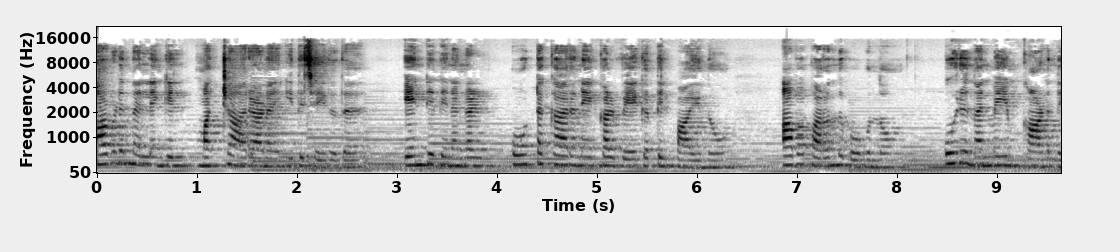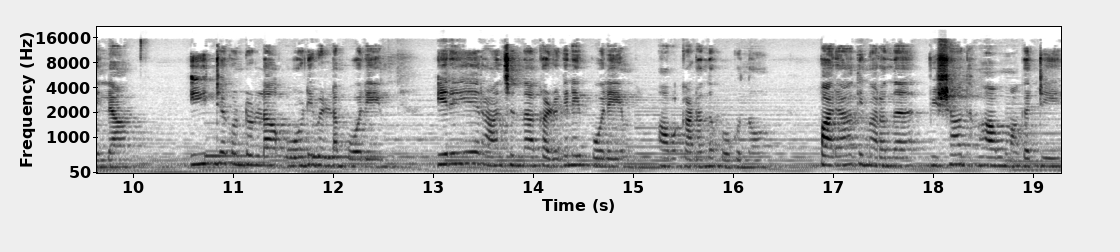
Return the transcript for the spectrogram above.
അവിടുന്നല്ലെങ്കിൽ മറ്റാരാണ് ഇത് ചെയ്തത്? എന്റെ ദിനങ്ങൾ ഓട്ടക്കാരനേക്കാൾ വേഗത്തിൽ പായുന്നു. അവ പറന്നു പോകുന്നു ഒരു നന്മയും കാണുന്നില്ല. ഈറ്റ കൊണ്ടുള്ള ഓടിവെള്ളം പോലെയും ഇരയെ റാഞ്ചുന്ന കഴുകനെ പോലെയും അവ കടന്നു പോകുന്നു പരാതി മറന്ന് വിഷാദഭാവം അകറ്റി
